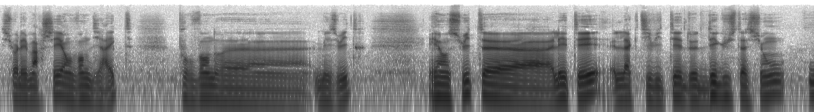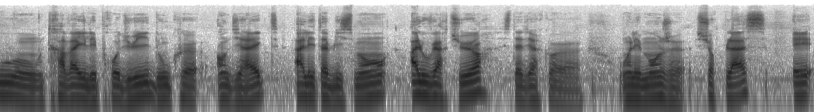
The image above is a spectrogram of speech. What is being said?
sur les marchés en vente directe pour vendre euh, mes huîtres. Et ensuite, euh, l'été, l'activité de dégustation où on travaille les produits donc euh, en direct à l'établissement, à l'ouverture, c'est-à-dire qu'on les mange sur place et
